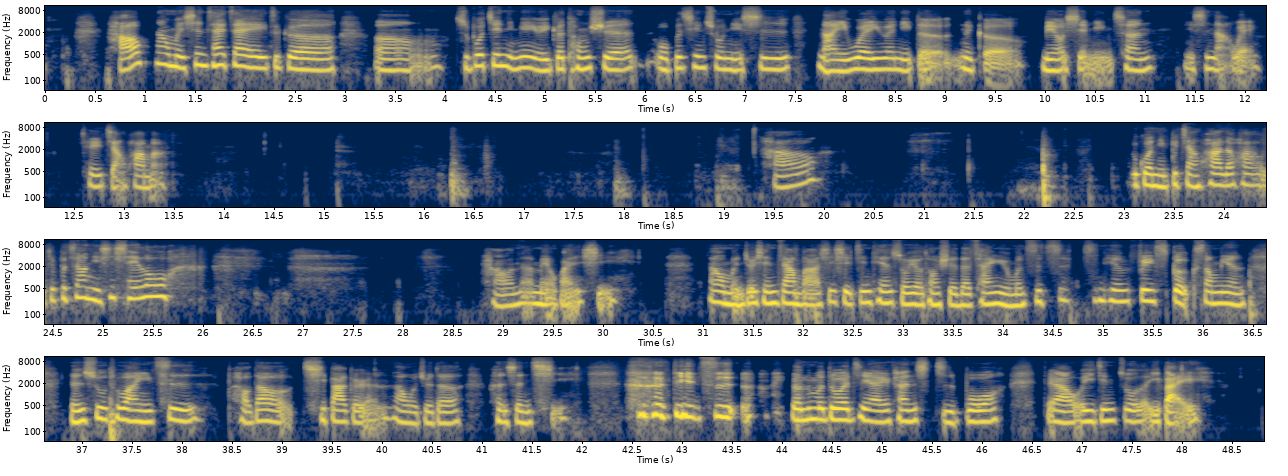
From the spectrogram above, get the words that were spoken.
好，那我们现在在这个嗯，直播间里面有一个同学，我不清楚你是哪一位，因为你的那个没有写名称，你是哪位？可以讲话吗？好，如果你不讲话的话，我就不知道你是谁喽。好，那没有关系，那我们就先这样吧。谢谢今天所有同学的参与。我们这次今天 Facebook 上面人数突然一次跑到七八个人，让我觉得很神奇，第一次有那么多进来看直播。对啊，我已经做了一百。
